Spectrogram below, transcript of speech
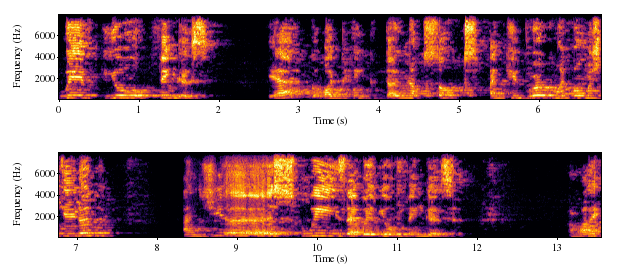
with your fingers. Yeah, got my pink donut socks. Thank you, Brooke, my former student. And just squeeze them with your fingers. Right,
